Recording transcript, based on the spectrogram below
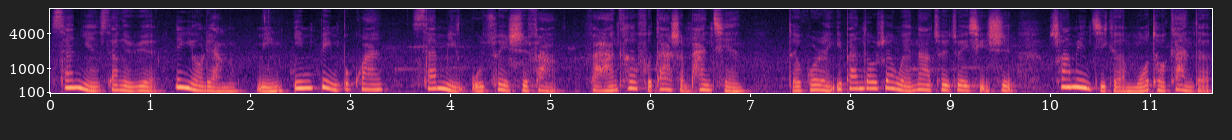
三年三个月。另有两名因病不关，三名无罪释放。法兰克福大审判前，德国人一般都认为纳粹罪行是上面几个魔头干的。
